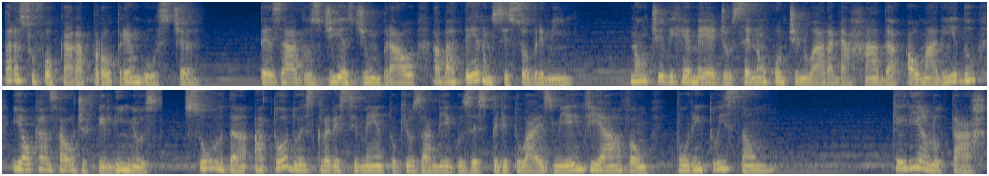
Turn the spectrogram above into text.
para sufocar a própria angústia. Pesados dias de umbral abateram-se sobre mim. Não tive remédio senão continuar agarrada ao marido e ao casal de filhinhos surda a todo o esclarecimento que os amigos espirituais me enviavam por intuição. Queria lutar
